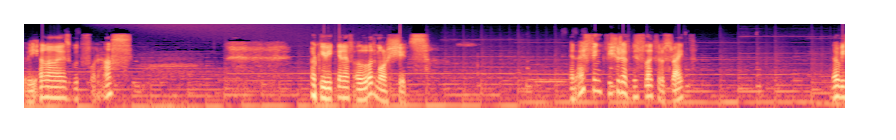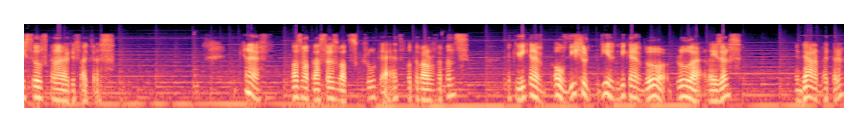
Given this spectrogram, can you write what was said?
the allies, good for us. Okay, we can have a lot more ships. And I think we should have deflectors, right? No, we still gonna have deflectors. We can have plasma thrusters, but screw that. What about weapons? Okay, we can have. Oh, we should. We, we can have blue, blue lasers, and they are better.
